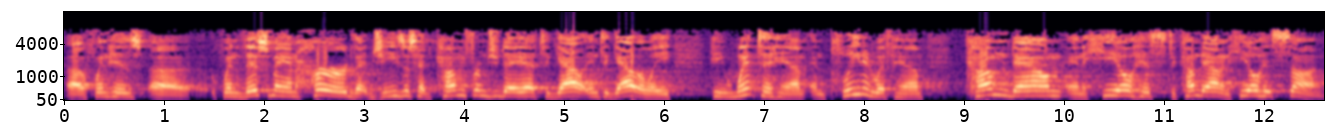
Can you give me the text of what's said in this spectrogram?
uh, when his uh, when this man heard that Jesus had come from Judea to Gal- into Galilee, he went to him and pleaded with him, "Come down and heal his to come down and heal his son,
